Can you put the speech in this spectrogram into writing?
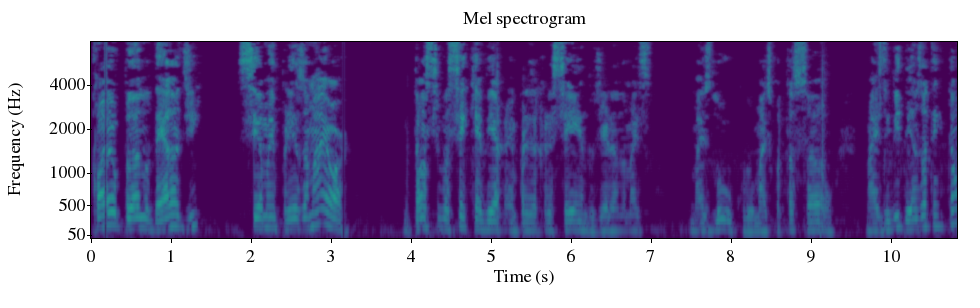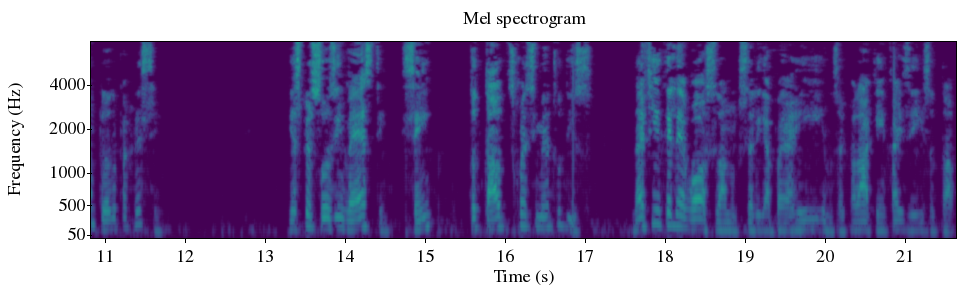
qual é o plano dela de ser uma empresa maior. Então, se você quer ver a empresa crescendo, gerando mais, mais lucro, mais cotação, mais dividendos, ela tem que ter um plano para crescer. E as pessoas investem sem total desconhecimento disso. Daí fica aquele negócio lá, não precisa ligar para RI, não sei lá, quem faz isso e tal.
